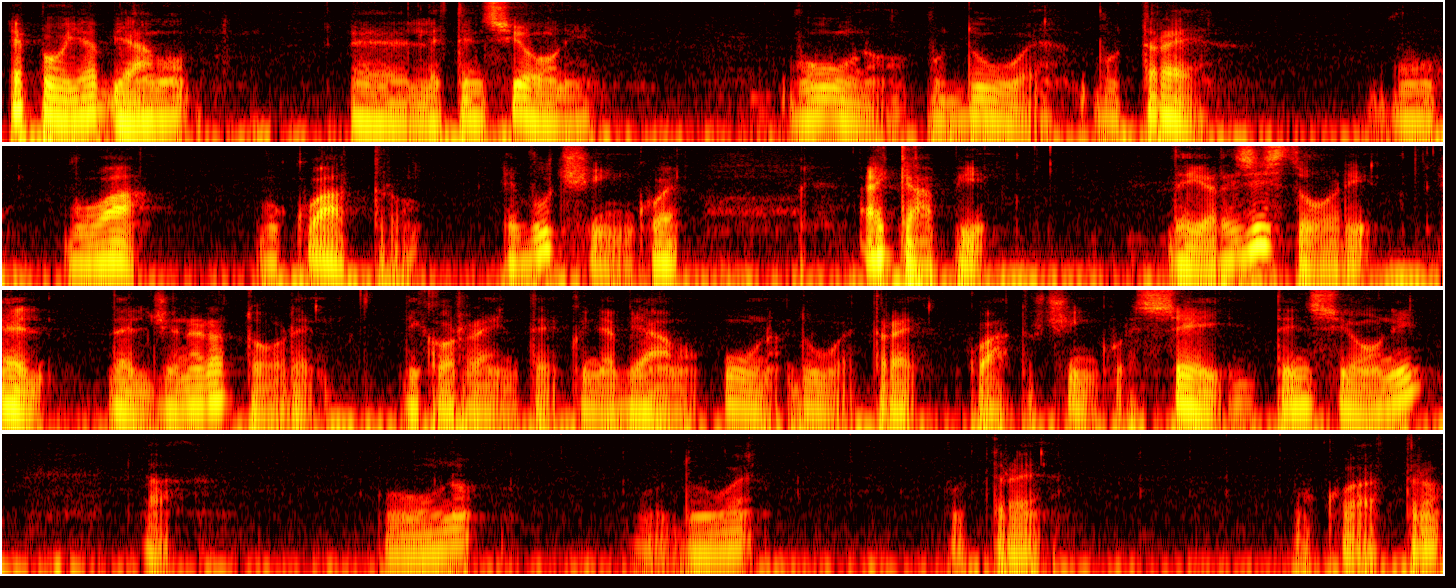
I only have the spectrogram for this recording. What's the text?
e poi abbiamo eh, le tensioni. V1, V2, V3, v, VA, V4 e V5 ai capi dei resistori e del generatore di corrente. Quindi abbiamo 1, 2, 3, 4, 5, 6 tensioni, la V1, V2, V3, V4,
